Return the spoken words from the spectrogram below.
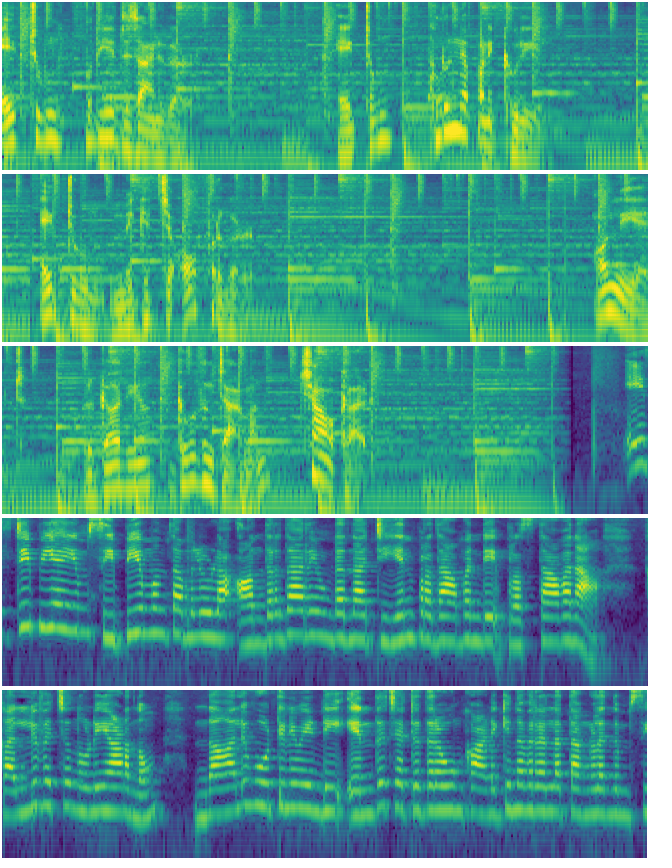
ഏറ്റവും പുതിയ ഡിസൈനുകൾ ഏറ്റവും കുറഞ്ഞ പണിക്കൂലി ഏറ്റവും മികച്ച ഓഫറുകൾ. Only at Regalia golden diamond Chavakkad S D P ഐയും സി പി എമ്മും തമ്മിലുള്ള അന്തർധാരയുണ്ടെന്ന ടി എൻ പ്രതാപന്റെ പ്രസ്താവന കല്ലുവെച്ച നുണയാണെന്നും നാല് വോട്ടിനു വേണ്ടി എന്ത് ചെറ്റത്തരവും കാണിക്കുന്നവരല്ല തങ്ങളെന്നും സി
